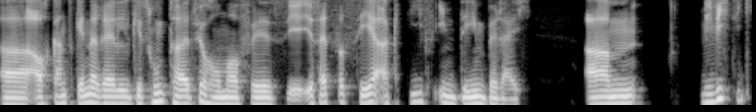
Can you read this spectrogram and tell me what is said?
äh, auch ganz generell Gesundheit für Homeoffice. Ihr, ihr seid da sehr aktiv in dem Bereich. Ähm, wie wichtig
